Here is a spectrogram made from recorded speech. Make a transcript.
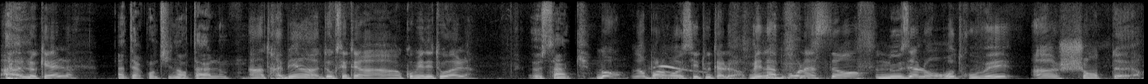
Ah, lequel Intercontinental. Ah, très bien. Donc c'était un, un combien d'étoiles 5. Bon, on en parlera aussi tout à l'heure. Mais là, pour l'instant, nous allons retrouver un chanteur.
